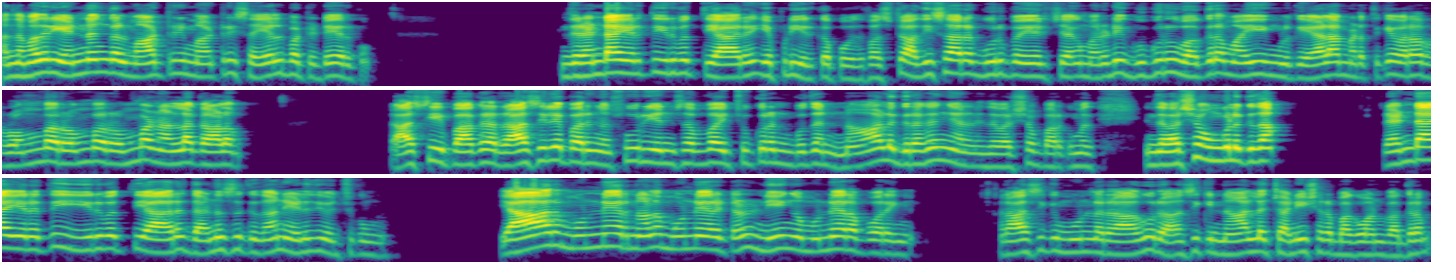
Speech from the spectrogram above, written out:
அந்த மாதிரி எண்ணங்கள் மாற்றி மாற்றி செயல்பட்டுட்டே இருக்கும். இந்த ரெண்டாயிரத்தி இருபத்தி ஆறு எப்படி இருக்க போகுது? ஃபஸ்ட்டு அதிசார குரு பயிற்சியாக மறுபடியும் குரு வக்ரமாகி உங்களுக்கு ஏழாம் இடத்துக்கே வர ரொம்ப ரொம்ப ரொம்ப நல்ல காலம். ராசியை பார்க்குற ராசியிலே பாருங்கள் சூரியன் செவ்வாய் சுக்கரன் புதன் நாலு கிரகங்கள் இந்த வருஷம் பார்க்கும்போது. இந்த வருஷம் உங்களுக்கு தான். ரெண்டாயிரத்தி இருபத்தி ஆறு தனுசுக்கு தான் எழுதி வச்சுக்கோங்க. யார் முன்னேறினாலும் முன்னேறிட்டாலும் நீங்கள் முன்னேற போகிறீங்க ராசிக்கு மூணில் ராகு ராசிக்கு நாலில் சனீஸ்வர பகவான் வக்ரம்.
